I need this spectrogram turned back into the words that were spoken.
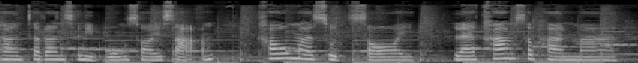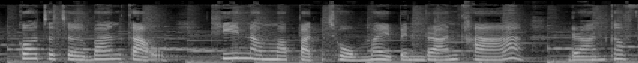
ทางจรันสนิทวงซอย 3 เข้ามาสุดซอย และข้ามสะพานมา ก็จะเจอบ้านเก่า ที่นำมาปัดโฉมใหม่เป็นร้านค้า ร้านกาแฟ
